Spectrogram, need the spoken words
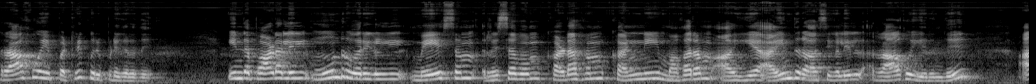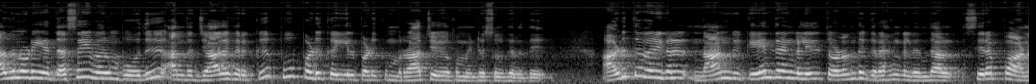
ராகுவை பற்றி குறிப்பிடுகிறது. இந்த பாடலில் மூன்று வரிகளில் மேசம் ரிஷபம் கடகம் கன்னி மகரம் ஆகிய ஐந்து ராசிகளில் ராகு இருந்து அதனுடைய தசை வரும்போது அந்த ஜாதகருக்கு பூப்படுக்கையில் படுக்கும் ராஜயோகம் என்று சொல்கிறது. அடுத்த வரிகள் நான்கு கேந்திரங்களில் தொடர்ந்து கிரகங்கள் இருந்தால் சிறப்பான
